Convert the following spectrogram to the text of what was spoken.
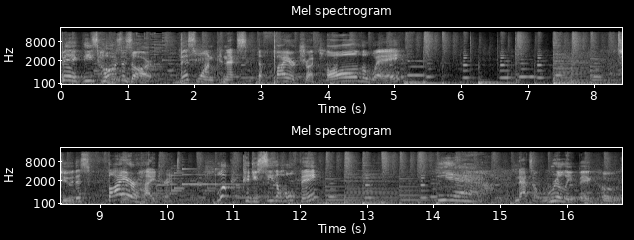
big these hoses are! This one connects the fire truck all the way to this fire hydrant. Look, could you see the whole thing? Yeah! And that's a really big hose.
